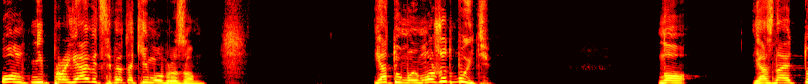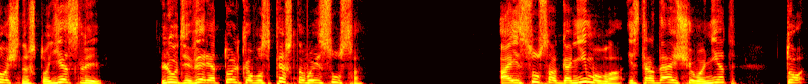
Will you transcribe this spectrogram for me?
Он не проявит себя таким образом? Я думаю, может быть. Но я знаю точно, что если люди верят только в успешного Иисуса, а Иисуса гонимого и страдающего нет – то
